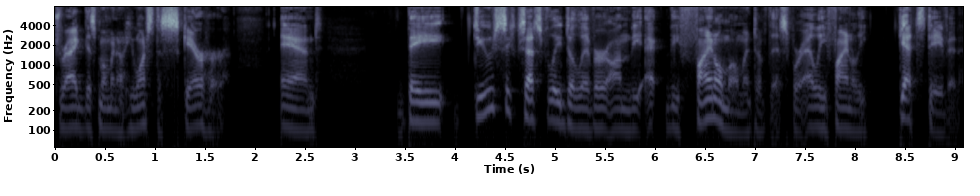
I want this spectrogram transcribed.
drag this moment out. He wants to scare her. And they do successfully deliver on the the final moment of this where Ellie finally gets David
